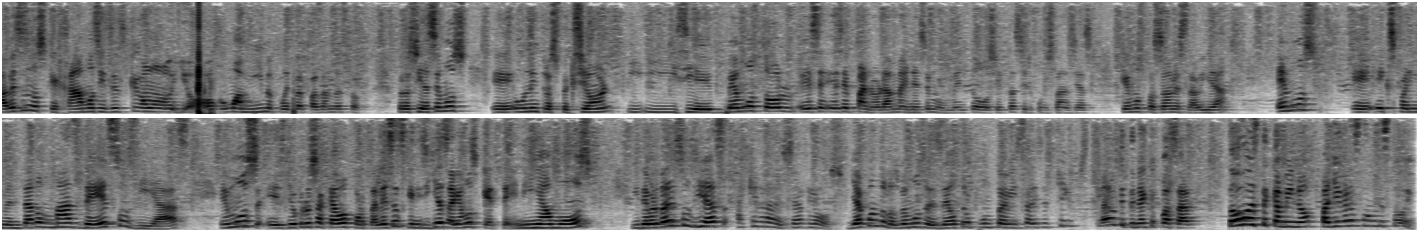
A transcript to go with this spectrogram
A veces nos quejamos y dices, como yo, como a mí me puede estar pasando esto. Pero si hacemos eh, una introspección y, y si vemos todo ese, ese panorama en ese momento o ciertas circunstancias que hemos pasado en nuestra vida, hemos eh, experimentado más de esos días, hemos, eh, yo creo, sacado fortalezas que ni siquiera sabíamos que teníamos. Y de verdad esos días hay que agradecerlos. Ya cuando los vemos desde otro punto de vista, dices, "Ching, pues claro que tenía que pasar todo este camino para llegar hasta donde estoy.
